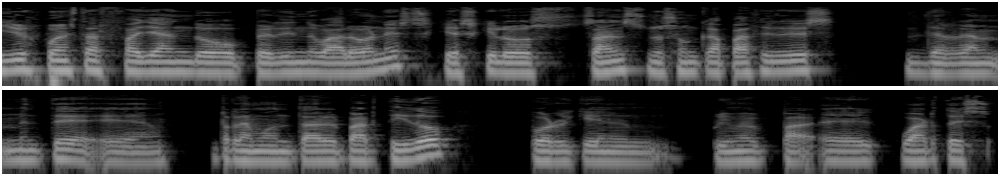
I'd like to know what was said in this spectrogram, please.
ellos pueden estar fallando perdiendo balones, que es que los Suns no son capaces de realmente eh, remontar el partido, porque el primer eh, cuarto es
